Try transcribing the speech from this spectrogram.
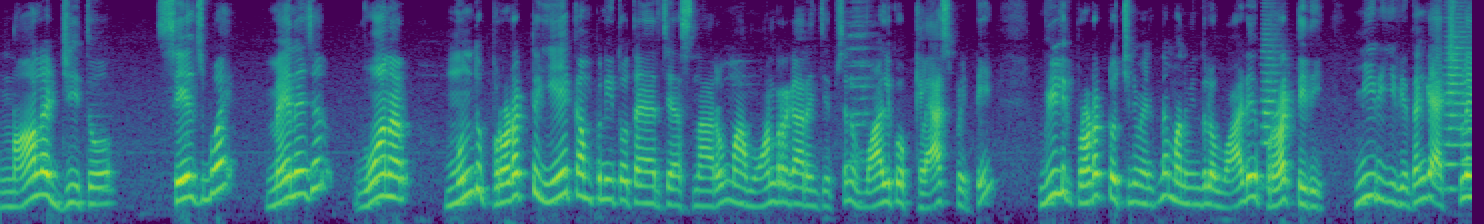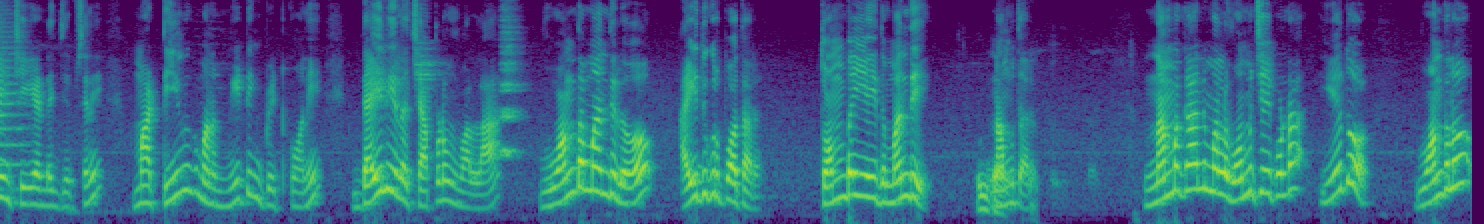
నాలెడ్జీతో సేల్స్ బాయ్ మేనేజర్ ఓనర్ ముందు ప్రోడక్ట్ ఏ కంపెనీతో తయారు చేస్తున్నారు మా ఓనర్ గారు అని చెప్పి వాళ్ళకి ఒక క్లాస్ పెట్టి వీళ్ళకి ప్రోడక్ట్ వచ్చిన వెంటనే మనం ఇందులో వాడే ప్రోడక్ట్ ఇది. మీరు ఈ విధంగా ఎక్స్ప్లెయిన్ చేయండి అని చెప్పి మా టీంకి మనం మీటింగ్ పెట్టుకొని డైలీ ఇలా చెప్పడం వల్ల వంద మందిలో ఐదుగురు పోతారు. తొంభై ఐదు మంది. నమ్ముతారు. నమ్మకాన్ని మళ్ళీ వమ్ము చేయకుండా ఏదో వందలో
